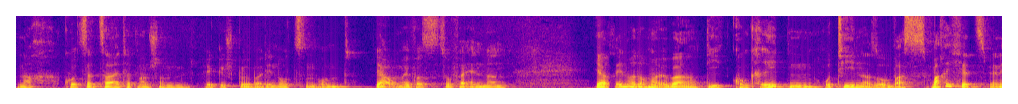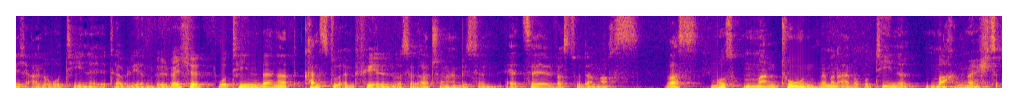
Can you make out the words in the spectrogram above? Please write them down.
nach kurzer Zeit hat man schon wirklich spürbar den Nutzen und ja, um etwas zu verändern. Ja, reden wir doch mal über die konkreten Routinen. Also was mache ich jetzt, wenn ich eine Routine etablieren will? Welche Routinen, Bernhard, kannst du empfehlen? Du hast ja gerade schon ein bisschen erzählt, was du da machst. Was muss man tun, wenn man eine Routine machen möchte?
